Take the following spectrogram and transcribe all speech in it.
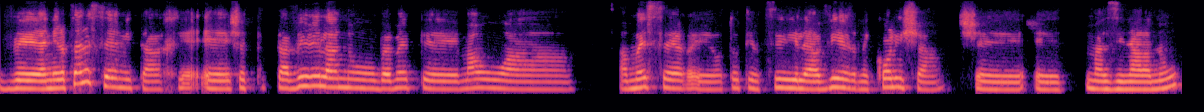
ואני רוצה לסיים איתך, אה, שתעבירי לנו באמת אה, מהו המסר, אה, אותו תרצי להעביר לכל אישה שמאזינה לנו.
